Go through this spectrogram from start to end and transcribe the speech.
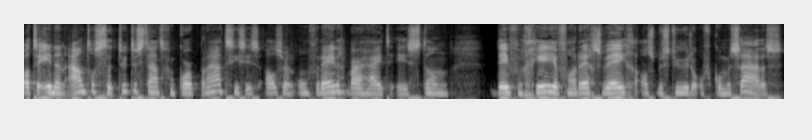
wat er in een aantal statuten staat van corporaties is als er een onverenigbaarheid is, dan divergeer je van rechtswegen als bestuurder of commissaris.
